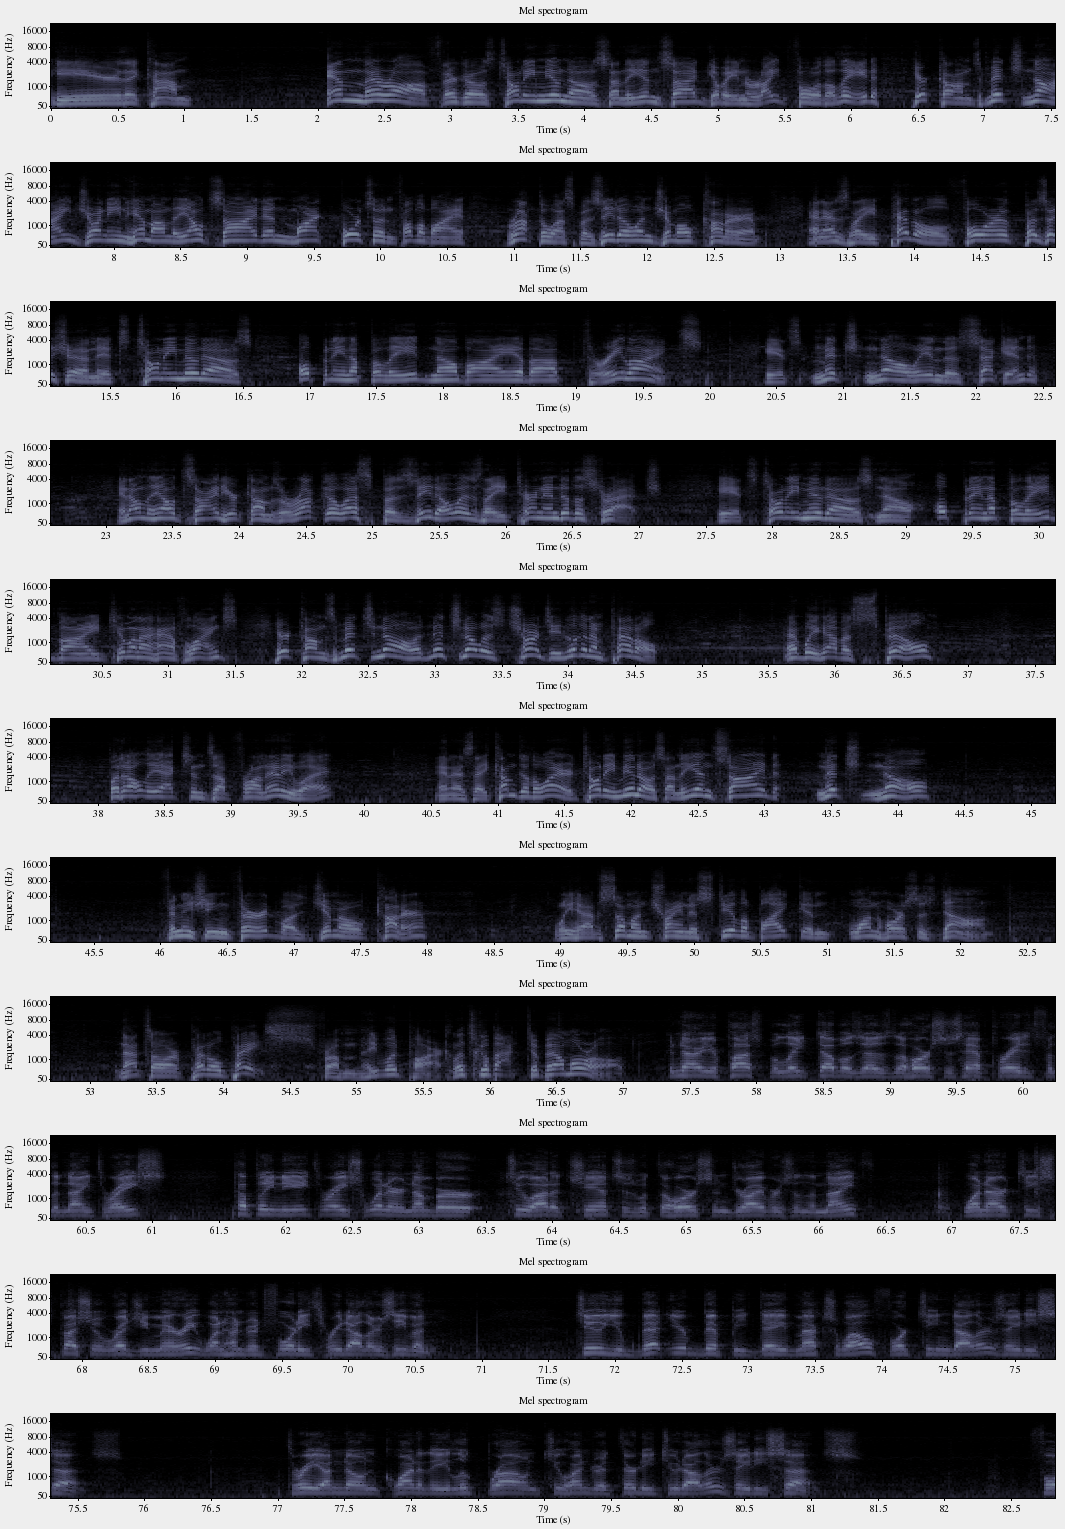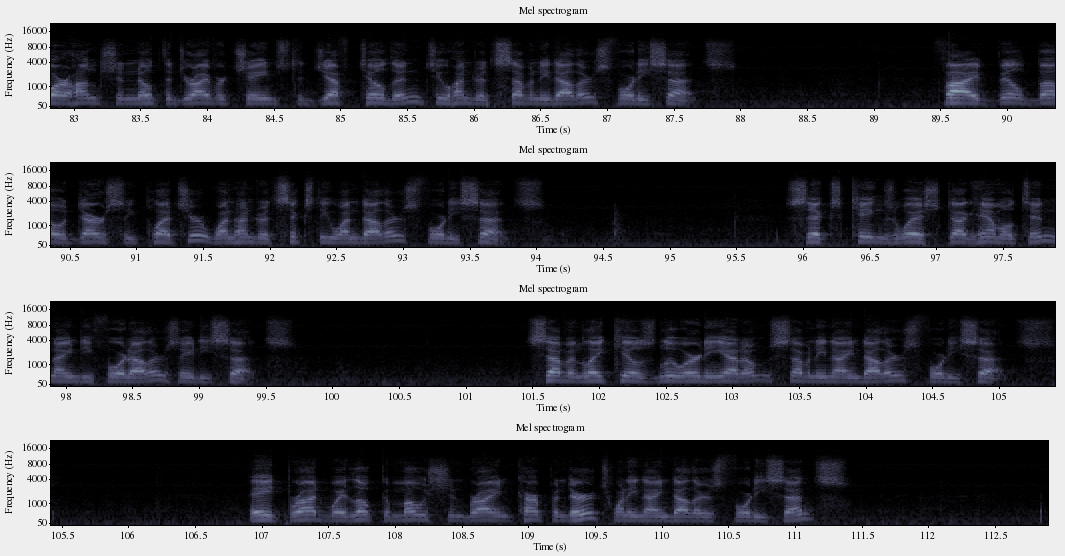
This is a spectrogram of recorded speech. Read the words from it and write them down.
Here they come. And they're off. There goes Tony Munoz on the inside, going right for the lead. Here comes Mitch Nye, joining him on the outside, and Mark Borson, followed by Rocco Esposito and Jim O'Connor. And as they pedal for position, it's Tony Munoz opening up the lead now by about three lengths. It's Mitch No in the second. And on the outside, here comes Rocco Esposito as they turn into the stretch. It's Tony Munoz now opening up the lead by two and a half lengths. Here comes Mitch No, and Mitch No is charging. Look at him pedal. And we have a spill, but all the action's up front anyway. And as they come to the wire, Tony Munoz on the inside, Mitch No. Finishing third was Jim O'Connor. We have someone trying to steal a bike, and one horse is down. And that's our pedal pace from Maywood Park. Let's go back to Balmoral. And now your possible late doubles as the horses have paraded for the ninth race. Coupling the eighth race winner, number two out of chances with the horse and drivers in the ninth. One RT special, Reggie Mary, $143 even. Two, you bet your bippy, Dave Maxwell, $14.80. Three, unknown quantity, Luke Brown, $232.80. Four, Hunction, note the driver changed to Jeff Tilden, $270.40. Five, Bill Bilbo Darcy Pletcher, $161.40. Six, King's Wish Doug Hamilton, $94.80. Seven, Lake Hills Lou Ernie Adams, $79.40. Eight, Broadway Locomotion Brian Carpenter, $29.40.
